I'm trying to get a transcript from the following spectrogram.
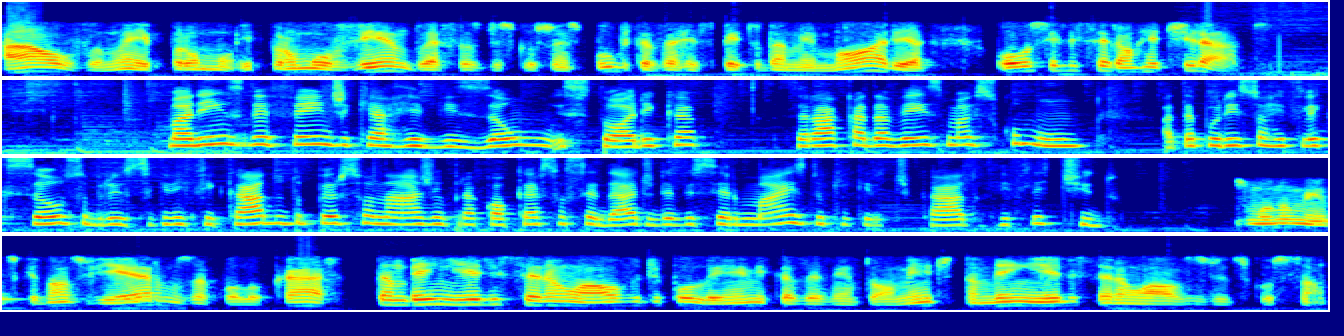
alvo não é? e, promo e promovendo essas discussões públicas a respeito da memória ou se eles serão retirados. Marins defende que a revisão histórica será cada vez mais comum. Até por isso, a reflexão sobre o significado do personagem para qualquer sociedade deve ser mais do que criticado, refletido. Os monumentos que nós viermos a colocar, também eles serão alvo de polêmicas, eventualmente, também eles serão alvos de discussão.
